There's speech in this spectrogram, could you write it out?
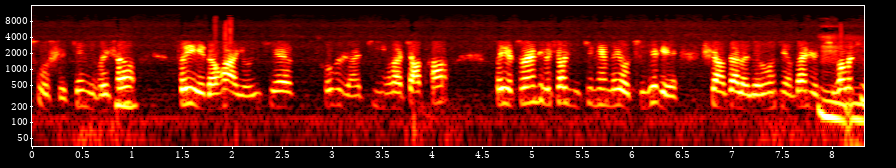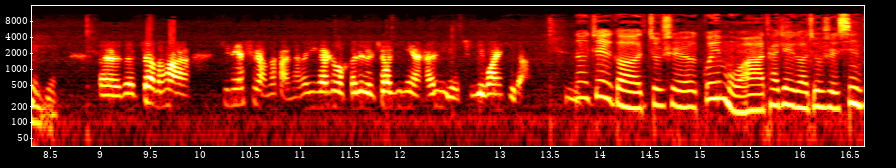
促使经济回升，所以的话，有一些投资者进行了加仓。所以虽然这个消息今天没有直接给市场带来流动性，但是提高了信心。呃，这样的话。今天市场的反弹呢，应该说和这个消息面还是有直接关系的。那这个就是规模啊，它这个就是信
